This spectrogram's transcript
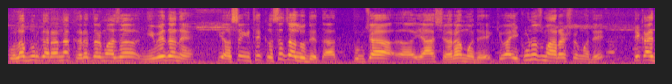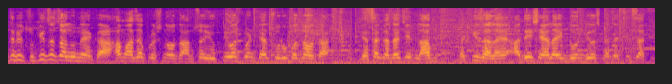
कोल्हापूरकरांना खरं तर माझं निवेदन आहे की असं इथे कसं चालू देतात तुमच्या या शहरामध्ये किंवा एकूणच महाराष्ट्रामध्ये? हे काहीतरी चुकीचं चालू नाही का? हा माझा प्रश्न होता. आमचा युक्तिवाद पण त्याच स्वरूपाचा होता. ज्याचा कदाचित लाभ नक्की झाला आहे आदेश यायला एक दोन दिवस कदाचित जातील.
